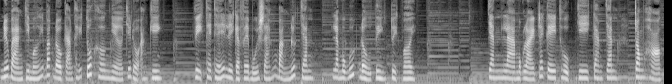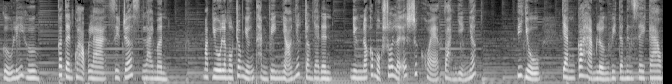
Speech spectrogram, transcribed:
Nếu bạn chỉ mới bắt đầu cảm thấy tốt hơn nhờ chế độ ăn kiêng, việc thay thế ly cà phê buổi sáng bằng nước chanh là một bước đầu tiên tuyệt vời. Chanh là một loại trái cây thuộc chi cam chanh trong họ cửu lý hương, có tên khoa học là Citrus Lyman. Mặc dù là một trong những thành viên nhỏ nhất trong gia đình, nhưng nó có một số lợi ích sức khỏe toàn diện nhất. Ví dụ, chanh có hàm lượng vitamin C cao,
